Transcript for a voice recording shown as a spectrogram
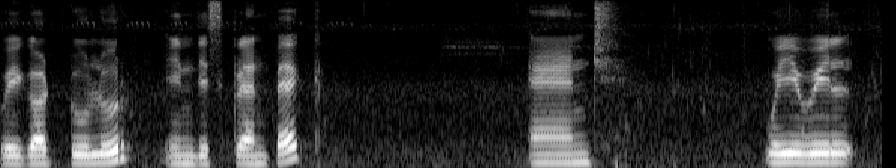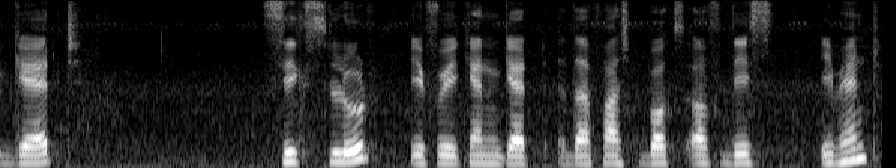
we got two lure in this clan pack. And we will get six lure if we can get the first box of this event.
